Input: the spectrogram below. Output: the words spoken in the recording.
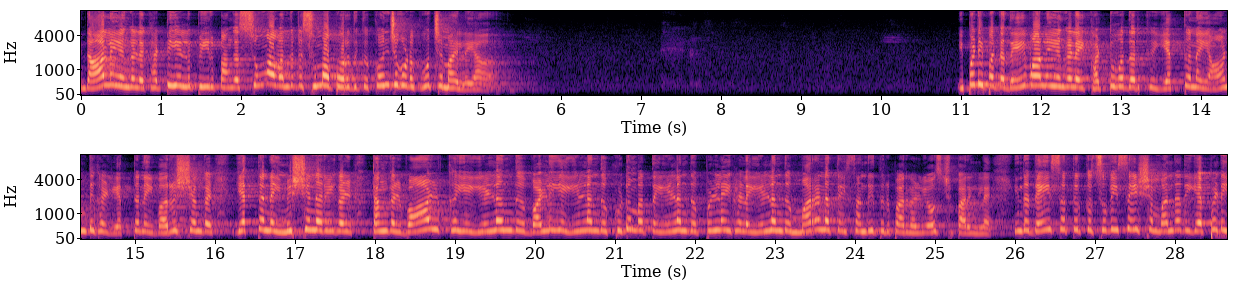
இந்த ஆலயங்களை கட்டி எழுப்பி இருப்பாங்க சும்மா வந்துட்டு சும்மா போறதுக்கு கொஞ்சம் கூட கூச்சமா இல்லையா? இப்படிப்பட்ட தேவாலயங்களை கட்டுவதற்கு எத்தனை ஆண்டுகள் எத்தனை வருஷங்கள் எத்தனை மிஷனரிகள் தங்கள் வாழ்க்கையை இழந்து வழியை இழந்து குடும்பத்தை இழந்து பிள்ளைகளை இழந்து மரணத்தை சந்தித்திருப்பார்கள். யோசிச்சு பாருங்களேன். இந்த தேசத்திற்கு சுவிசேஷம் வந்தது எப்படி?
